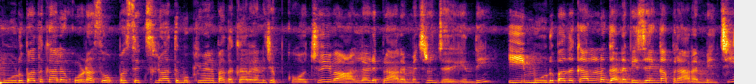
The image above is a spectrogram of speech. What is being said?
మూడు పథకాలు కూడా సూపర్ సిక్స్లో అతి ముఖ్యమైన పథకాలుగానే చెప్పుకోవచ్చు. ఇవి ఆల్రెడీ ప్రారంభించడం జరిగింది. ఈ మూడు పథకాలను ఘన విజయంగా ప్రారంభించి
